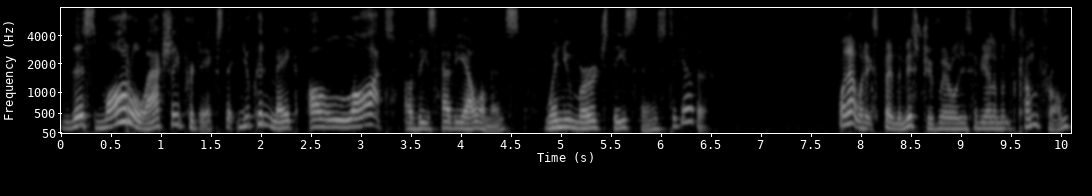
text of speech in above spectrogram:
this model actually predicts that you can make a lot of these heavy elements when you merge these things together. well, that would explain the mystery of where all these heavy elements come from.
